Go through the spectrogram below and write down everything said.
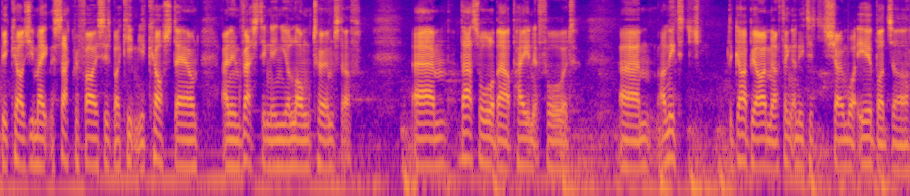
because you make the sacrifices by keeping your costs down and investing in your long term stuff. Um, that's all about paying it forward. Um, I need to the guy behind me, I think I need to show him what earbuds are.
